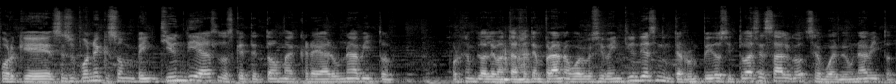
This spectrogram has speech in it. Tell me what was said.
Porque se supone que son 21 días los que te toma crear un hábito. Por ejemplo, levantarte temprano o algo así. 21 días ininterrumpidos. Si tú haces algo, se vuelve un hábito.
